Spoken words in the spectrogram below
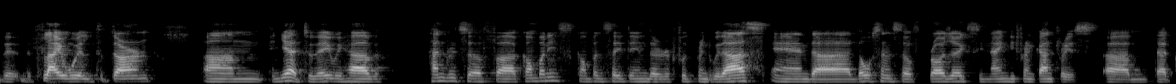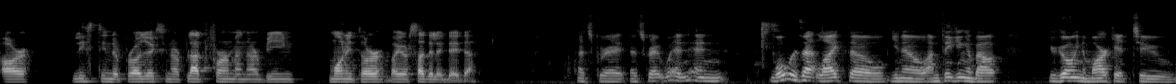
the, the flywheel to turn. Um, and yeah today we have hundreds of uh, companies compensating their footprint with us and uh, dozens of projects in nine different countries um, that are listing their projects in our platform and are being monitored by our satellite data. That's great. That's great. And, and what was that like though? You know, I'm thinking about you're going to market to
